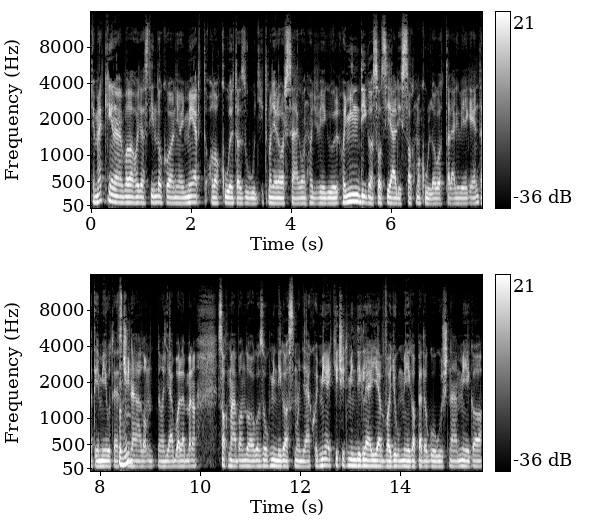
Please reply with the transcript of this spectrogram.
hogyha meg kéne valahogy azt indokolni, hogy miért alakult az úgy itt Magyarországon, hogy végül, hogy mindig a szociális szakma kullogott a legvégén, tehát én mióta ezt uh-huh. csinálom, nagyjából ebben a szakmában dolgozók mindig azt mondják, hogy mi egy kicsit mindig lejjebb vagyunk még a pedagógusnál, még, a,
